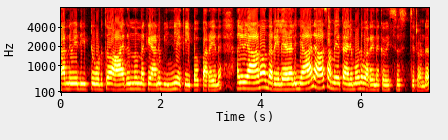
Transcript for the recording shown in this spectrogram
ആറിന് വേണ്ടി ഇട്ട് കൊടുത്തോ ആയിരുന്നു എന്നൊക്കെയാണ് ബിന്നിയൊക്കെ ഇപ്പോൾ പറയുന്നത്. അങ്ങനെയാണോ എന്നറിയില്ല. ഏതായാലും ഞാൻ ആ സമയത്ത് അനുമോൾ പറയുന്നതൊക്കെ വിശ്വസിച്ചിട്ടുണ്ട്.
